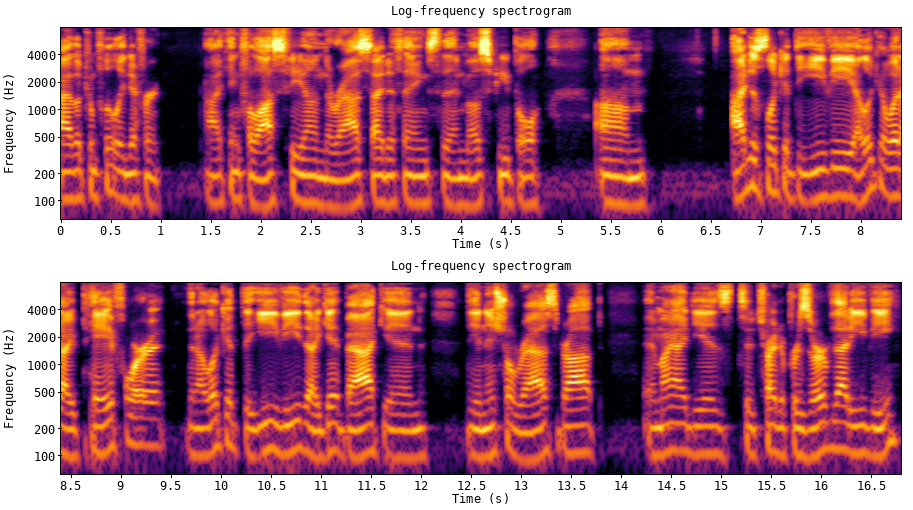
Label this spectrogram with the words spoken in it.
I have a completely different, I think, philosophy on the RAS side of things than most people. Um, I just look at the EV. I look at what I pay for it. Then I look at the EV that I get back in the initial RAS drop and my idea is to try to preserve that EV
